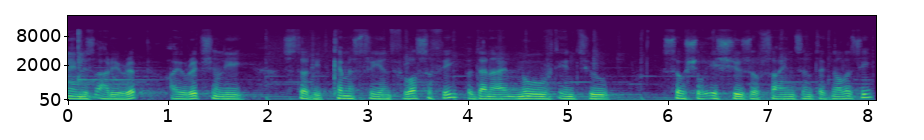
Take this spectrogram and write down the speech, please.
name is Arie Rip. I originally studied chemistry and philosophy, but then I moved into social issues of science and technology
